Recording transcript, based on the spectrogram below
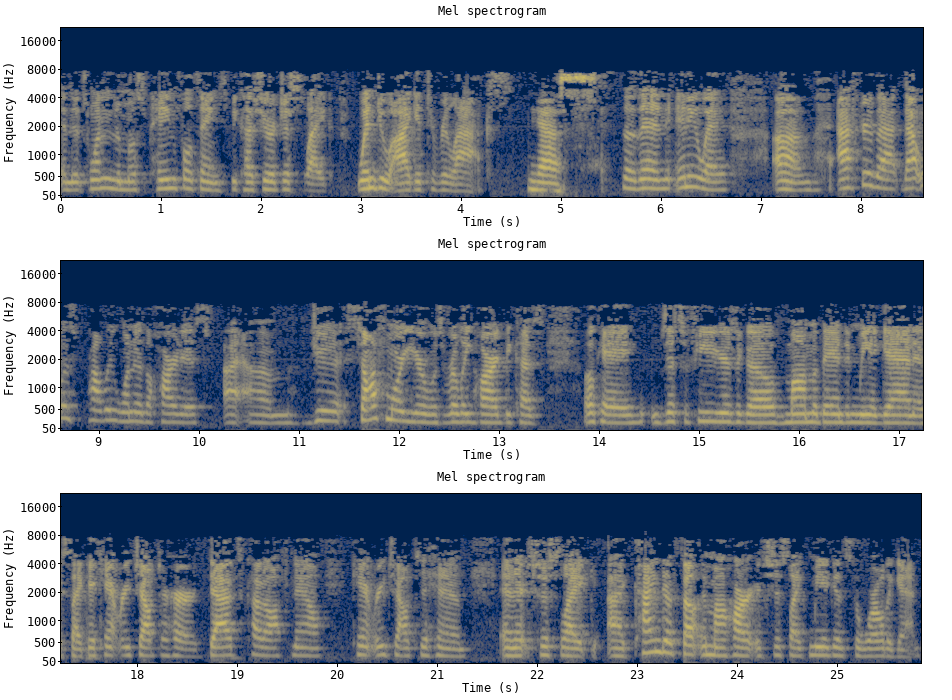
And it's one of the most painful things because you're just like, when do I get to relax? Yes. So then anyway, um, after that, that was probably one of the hardest. I, um, junior, sophomore year was really hard because, okay, just a few years ago, mom abandoned me again. It's like I can't reach out to her. Dad's cut off now. Can't reach out to him. And it's just like, I kind of felt in my heart, it's just like me against the world again.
